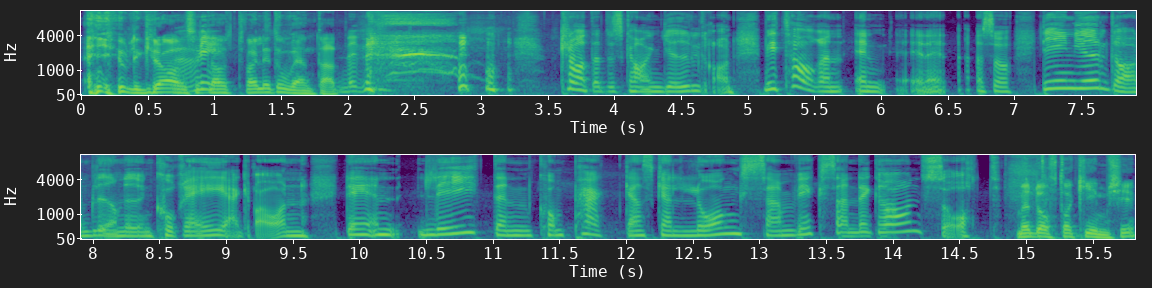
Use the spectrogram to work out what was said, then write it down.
En julgran såklart, det var lite oväntat. Klart att du ska ha en julgran. Vi tar en, en, en alltså din julgran blir nu en koreagran. Det är en liten, kompakt, ganska långsam växande gransort. Med doft av kimchi?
